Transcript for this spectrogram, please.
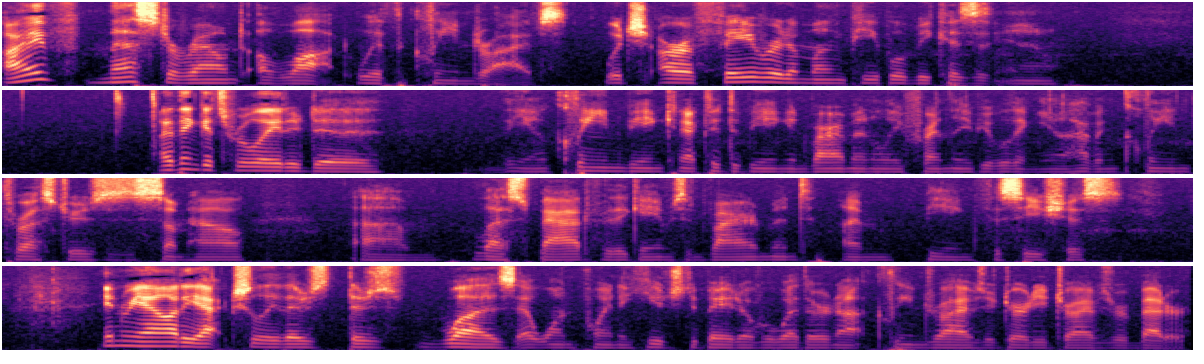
I've messed around a lot with clean drives, which are a favorite among people because, you know, I think it's related to you know clean being connected to being environmentally friendly. People think you know having clean thrusters is somehow um, less bad for the game's environment. I'm being facetious. In reality, actually, there's there's was at one point a huge debate over whether or not clean drives or dirty drives were better,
